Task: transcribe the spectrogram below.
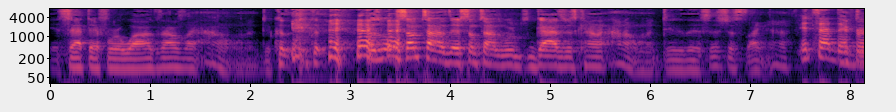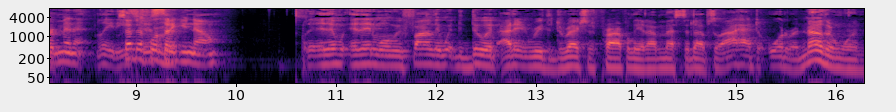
it sat there for a while because I was like, I don't want to do because sometimes there's sometimes where guys are just kind of like, I don't want to do this. It's just like. Eh. It sat there for a minute, ladies, just for so minute. you know. And then, and then when we finally went to do it, I didn't read the directions properly and I messed it up. So I had to order another one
